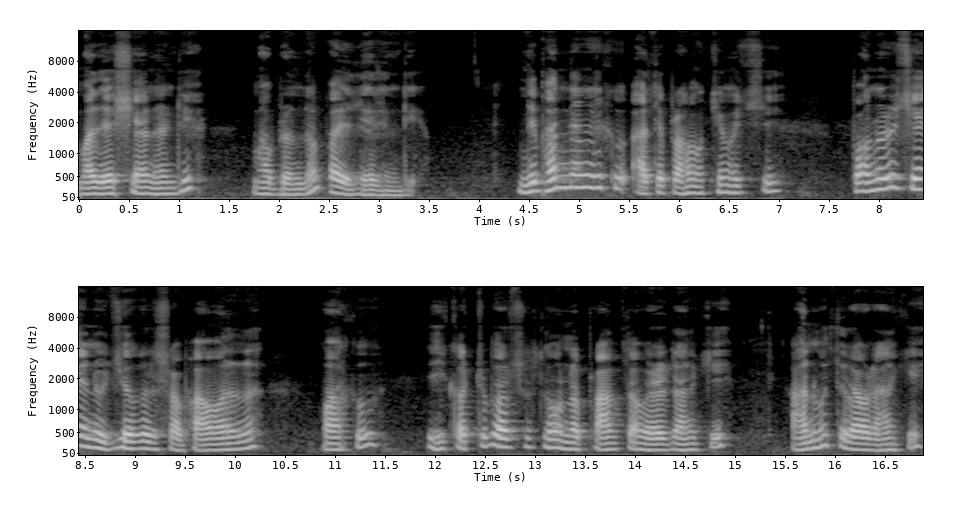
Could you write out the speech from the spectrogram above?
మలేషియా నుండి మా బృందం బయలుదేరింది. నిబంధనలకు అతి ప్రాముఖ్యం ఇచ్చి పనులు చేయని ఉద్యోగుల స్వభావాలను మాకు ఈ కట్టుబాటుతో ఉన్న ప్రాంతం వెళ్ళడానికి అనుమతి రావడానికి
